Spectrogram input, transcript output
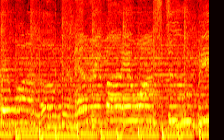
They wanna love. Everybody wants to be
